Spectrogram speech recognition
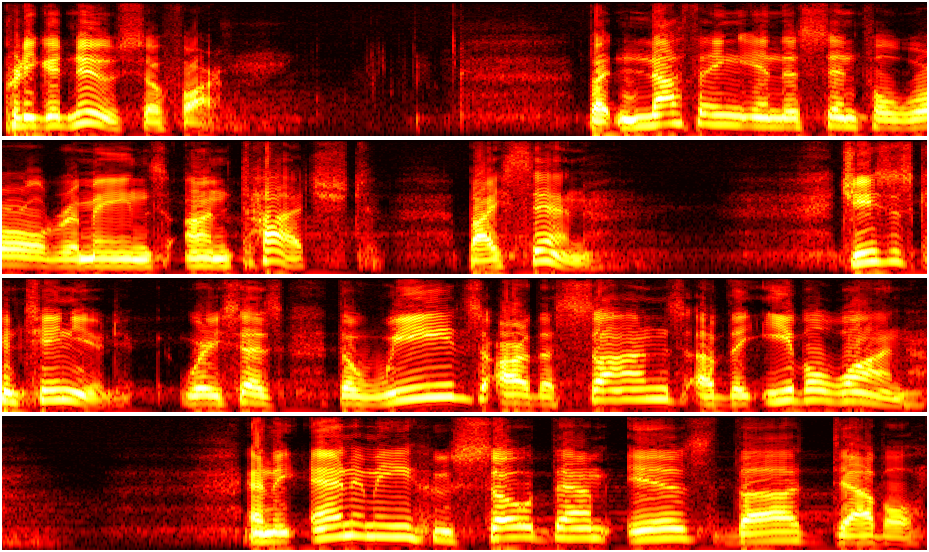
pretty good news so far. But nothing in this sinful world remains untouched by sin. Jesus continued where he says, The weeds are the sons of the evil one, and the enemy who sowed them is the devil.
